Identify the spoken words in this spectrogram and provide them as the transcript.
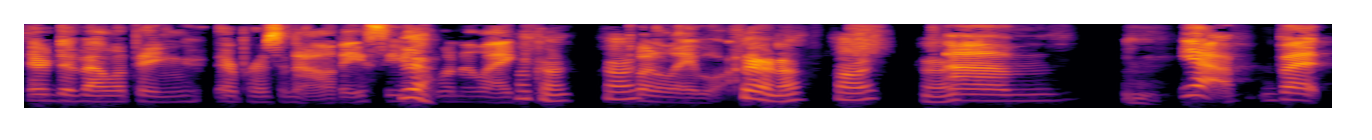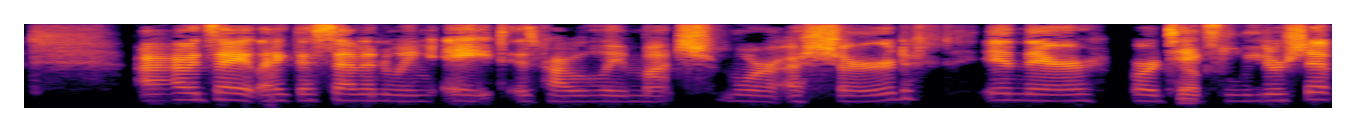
they're developing their personality, so you yeah. don't want to like okay. right. put a label on. Fair it. enough. All right. All right. Um, yeah, but I would say like the seven wing eight is probably much more assured in there, or takes yep. leadership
